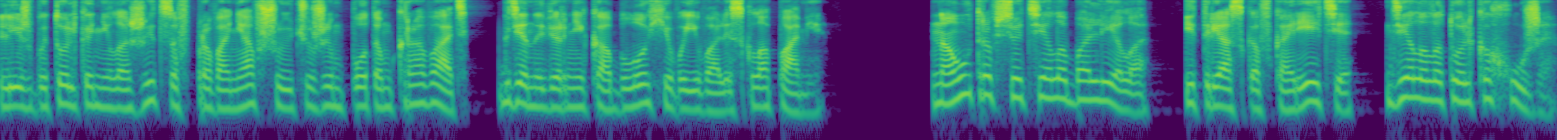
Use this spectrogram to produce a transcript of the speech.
лишь бы только не ложиться в провонявшую чужим потом кровать, где наверняка блохи воевали с клопами. Наутро все тело болело, и тряска в карете делала только хуже.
